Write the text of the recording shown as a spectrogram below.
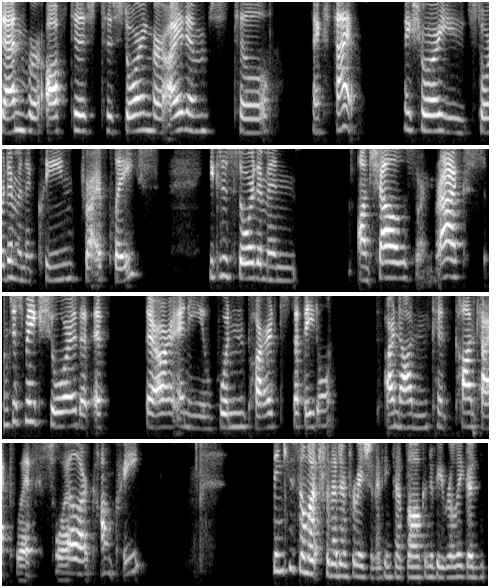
then we're off to, to storing our items till next time. Make sure you store them in a clean, dry place. You can store them in on shelves or in racks. Just make sure that if there are any wooden parts that they don't are not in contact with soil or concrete. Thank you so much for that information. I think that's all going to be really good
